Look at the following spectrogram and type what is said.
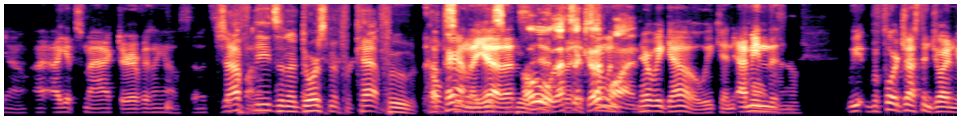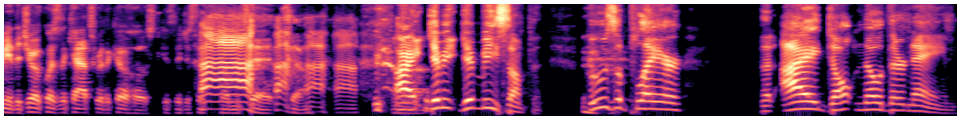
you know I, I get smacked or everything else. So it's it's Jeff funny. needs an endorsement for cat food. Helps Apparently, yeah. That's. Oh, if- that's a if good one. There we go. We can. I mean, on the, we before Justin joined me, the joke was the cats were the co-host because they just had to come and sit. So. All right, Uh, give me give me something. Who's a player that I don't know their name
